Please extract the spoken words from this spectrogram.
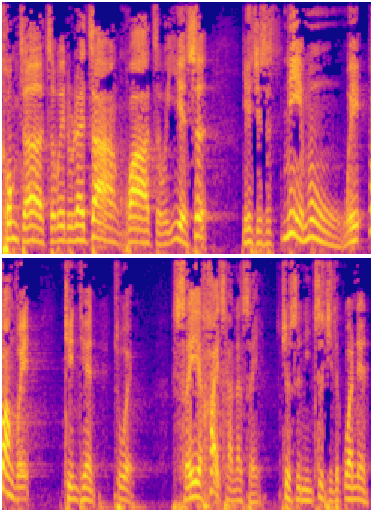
空者则为如来藏，花则为业识，也就是孽目为妄为。今天诸位，谁害惨了谁？就是你自己的观念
